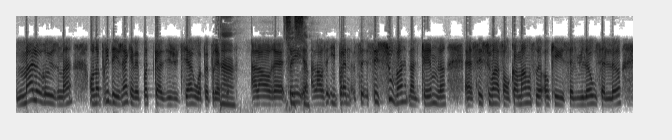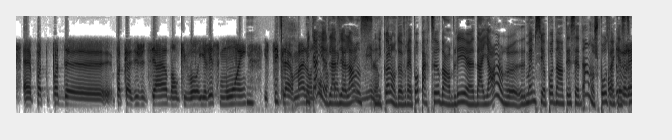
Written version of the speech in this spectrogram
malheureusement, on a pris des gens qui n'avaient pas de casier judiciaire ou à peu près pas. Ah. Alors, euh, alors ils prennent. C'est souvent dans le crime là. Euh, c'est souvent on commence là, ok, celui-là ou celle-là, euh, pas de pas de casier judiciaire, donc il va, il risque moins. Mm. Il se dit clairement. Mais quand il y a de la violence, Nicole, on devrait pas partir d'emblée d'ailleurs, même s'il n'y a pas d'antécédent. Moi, je pose la question.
